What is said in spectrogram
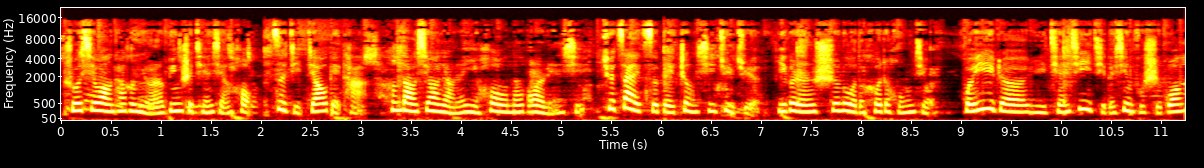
说希望他和女儿冰释前嫌后自己交给他。哼道希望两人以后能偶尔联系，却再次被郑熙拒绝，一个人失落的喝着红酒。回忆着与前妻一起的幸福时光，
